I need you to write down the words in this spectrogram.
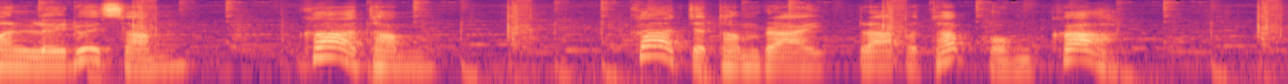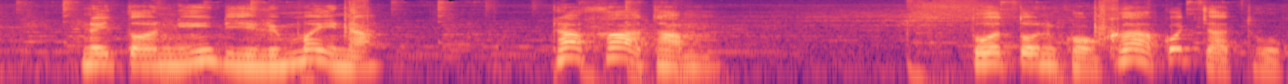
มันเลยด้วยซ้ำข้าทำข้าจะทำลายตราประทับของข้าในตอนนี้ดีหรือไม่นะ ถ้าข้าทำตัวตนของข้าก็จะถูก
